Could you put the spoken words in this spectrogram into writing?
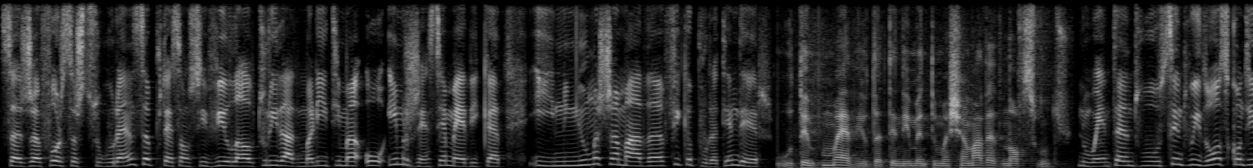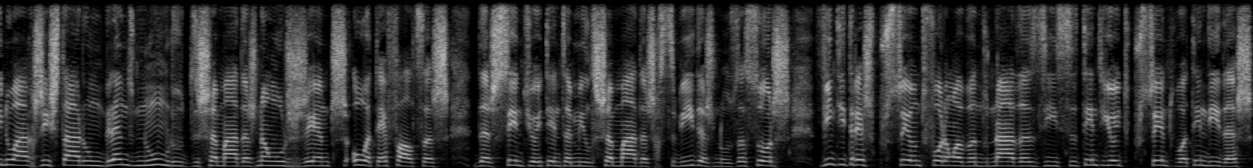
seja forças de segurança, proteção civil, autoridade marítima ou emergência médica, e nenhuma chamada fica por atender. O tempo médio de atendimento de uma chamada é de 9 segundos. No entanto, o 112 continua a registrar um grande número de chamadas não urgentes ou até falsas. Das 180 mil chamadas recebidas nos Açores, 23% foram abandonadas telefonadas e 78% atendidas,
